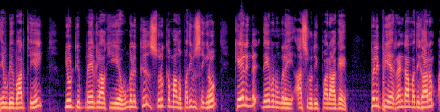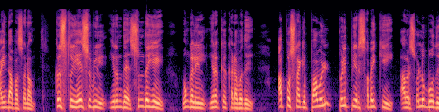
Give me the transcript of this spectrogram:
தேவனுடைய வார்த்தையை யூடியூப் நேர்களாகிய உங்களுக்கு சுருக்கமாக பதிவு செய்கிறோம். கேளுங்கள் தேவன் உங்களை ஆசிர்வதிப்பாராக. பிலிப்பியர் ரெண்டாம் அதிகாரம் ஐந்தாம் வசனம். கிறிஸ்து இயேசுவில் இருந்த சுந்தையே உங்களில் இறக்க கடவது. அப்போஸ்தலனாகிய பவுல் பிலிப்பியர் சபைக்கு அவர் சொல்லும்போது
